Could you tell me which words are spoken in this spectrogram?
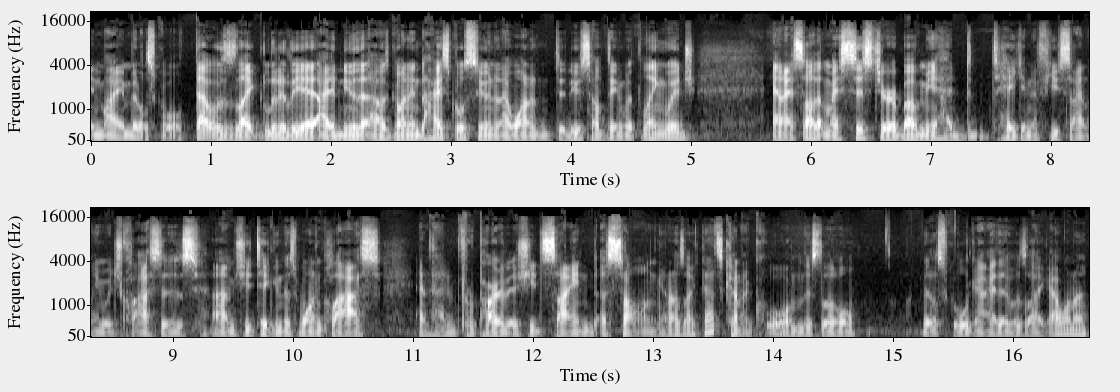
in my middle school. That was like literally it. I knew that I was going into high school soon and I wanted to do something with language. And I saw that my sister above me had taken a few sign language classes. Um, she'd taken this one class and had, for part of it, she'd signed a song. And I was like, that's kind of cool. I'm this little middle school guy that was like, I want to,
